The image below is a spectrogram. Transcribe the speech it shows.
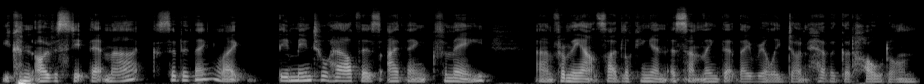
you couldn't overstep that mark sort of thing? Like their mental health is i think for me um, from the outside looking in is something that they really don't have a good hold on.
